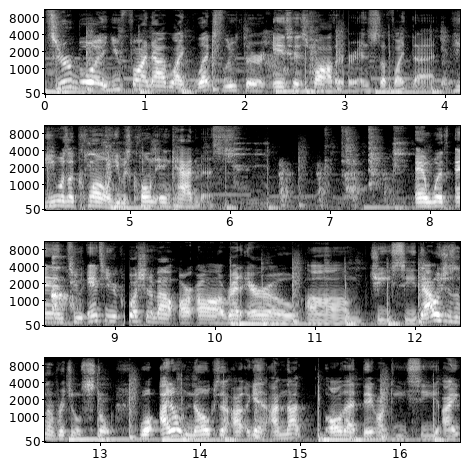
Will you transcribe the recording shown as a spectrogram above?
Superboy, you find out like Lex Luthor is his father and stuff like that. He was a clone. He was cloned in Cadmus. And with and to answer your question about our uh, Red Arrow um, GC, that was just an original story. Well, I don't know because again, I'm not all that big on DC. I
